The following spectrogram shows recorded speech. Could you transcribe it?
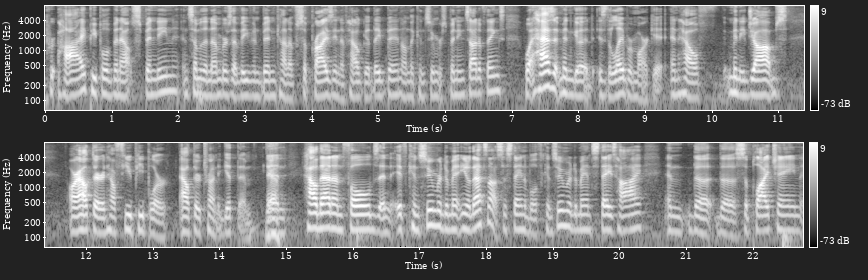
pr- high. People have been out spending, and some of the numbers have even been kind of surprising of how good they've been on the consumer spending side of things. What hasn't been good is the labor market and how f- many jobs are out there and how few people are out there trying to get them. Yeah. And how that unfolds and if consumer demand you know that's not sustainable if consumer demand stays high and the the supply chain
